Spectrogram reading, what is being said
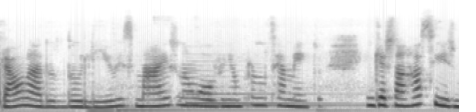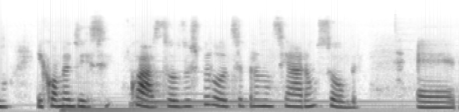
para o lado do Lewis, mas não houve nenhum pronunciamento em questão ao racismo. E como eu disse, quase todos os pilotos se pronunciaram sobre. É,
